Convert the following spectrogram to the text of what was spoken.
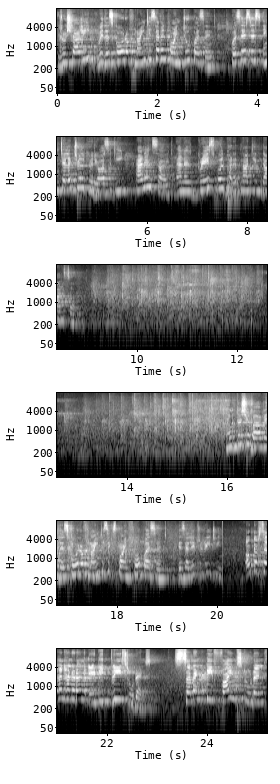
Rushali, with a score of 97.2%, possesses intellectual curiosity and insight and a graceful Bharatnatyam dancer. Muthushubha, with a score of 96.4%, is a literary genius. Out of 783 students, 75 students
